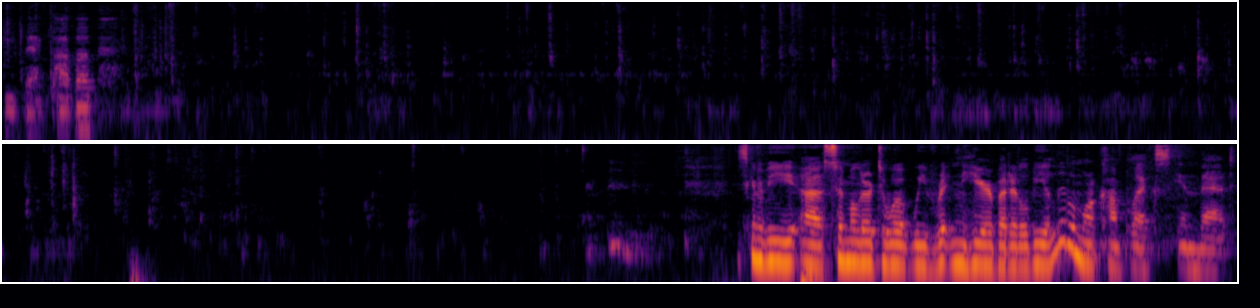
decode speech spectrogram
feedback pop-up. It's going to be uh, similar to what we've written here, but it'll be a little more complex in that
